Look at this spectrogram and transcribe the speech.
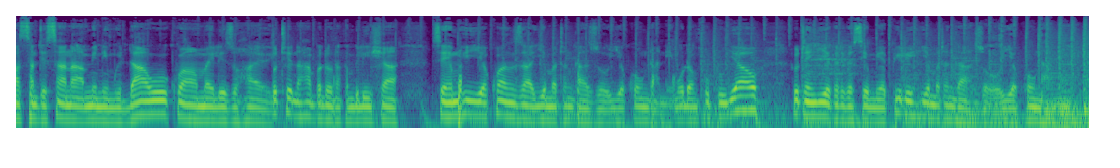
Asante sana Amini Mwidau kwa maelezo hayo yote, na hapa ndo tunakamilisha sehemu hii ya kwanza ya matangazo ya kwa undani. Muda mfupi ujao, tutaingia katika sehemu ya pili ya matangazo ya kwa undani.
